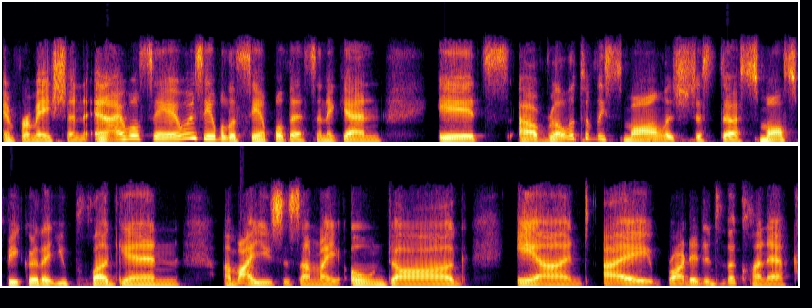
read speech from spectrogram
information. And I will say, I was able to sample this. And again, it's uh, relatively small. It's just a small speaker that you plug in. Um, I use this on my own dog. And I brought it into the clinic,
